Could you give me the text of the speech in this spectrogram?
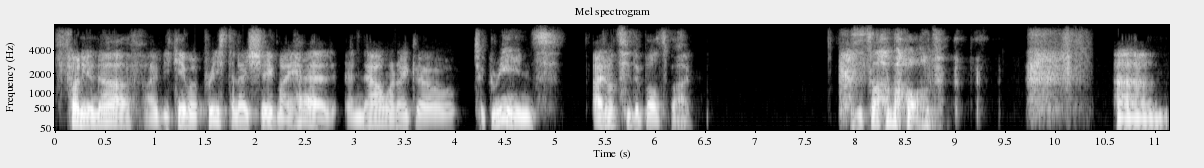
funny enough, I became a priest and I shaved my head. And now when I go to greens, I don't see the bald spot because it's all bald. Um,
